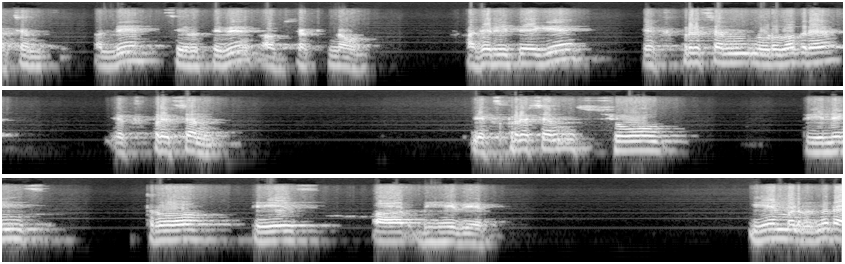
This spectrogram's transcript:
ಆಕ್ಷನ್ ಅಲ್ಲಿ ಸೇರುತ್ತೇವೆ ಅಬ್ಸ್ಟ್ರಾಕ್ಟ್ ನಾವು. ಅದೇ ರೀತಿಯಾಗಿ ಎಕ್ಸ್ಪ್ರೆಷನ್ ನೋಡೋದಾದ್ರೆ expression. Expression show feelings through faces or behaviour ಏನ್ ಮಾಡ್ತದಂದ್ರೆ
